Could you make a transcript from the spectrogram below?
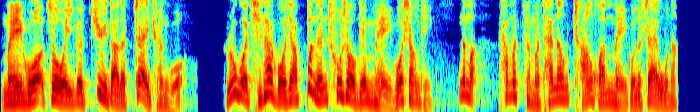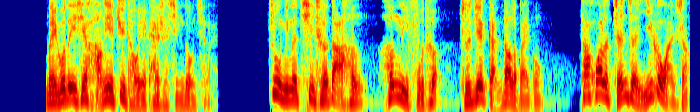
美国作为一个巨大的债权国，如果其他国家不能出售给美国商品，那么他们怎么才能偿还美国的债务呢？”美国的一些行业巨头也开始行动起来。著名的汽车大亨亨利·福特直接赶到了白宫，他花了整整一个晚上，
